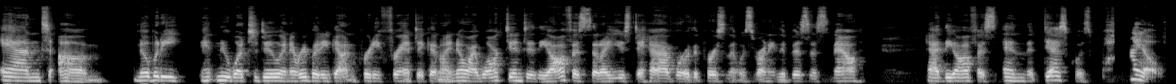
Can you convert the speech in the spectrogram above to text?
and um, nobody knew what to do and everybody gotten pretty frantic. And i know i walked into the office that i used to have where the person that was running the business now had the office and the desk was piled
